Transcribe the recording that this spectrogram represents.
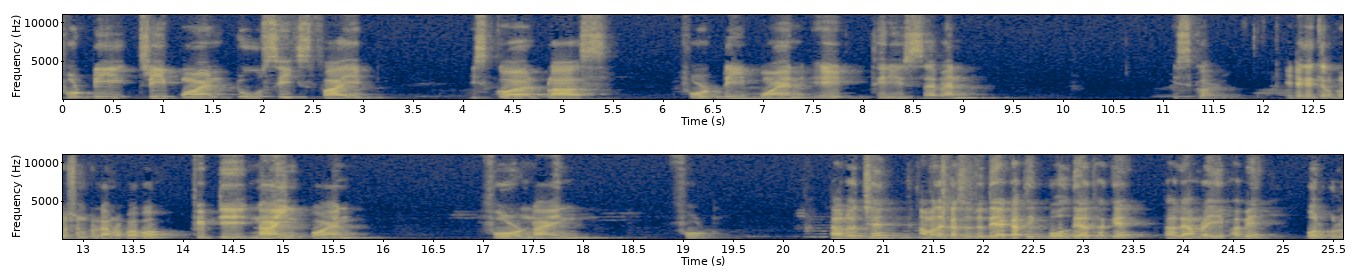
forty three point two six five square plus forty point eight three seven square এটাকে ক্যালকুলেশন করলে আমরা পাবো fifty nine point four nine four তাহলে হচ্ছে আমাদের কাছে যদি একাধিক বল দেয়া থাকে, তাহলে আমরা এইভাবে বলগুলো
